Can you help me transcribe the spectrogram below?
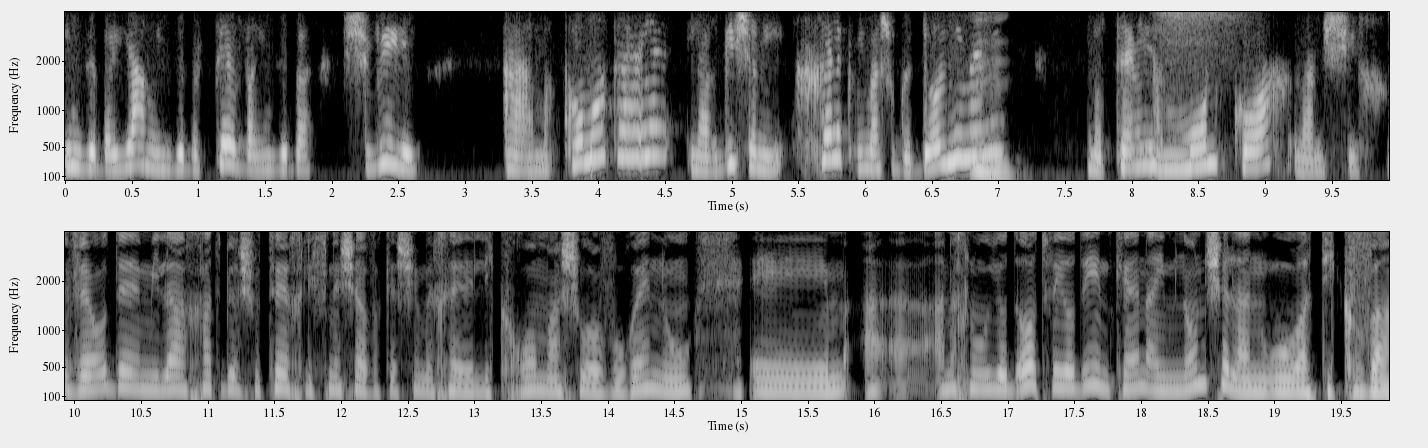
אם זה בים, אם זה בטבע, אם זה בשביל. המקומות האלה, להרגיש שאני חלק ממשהו גדול ממני. נותן לי המון כוח להמשיך. ועוד uh, מילה אחת ברשותך, לפני שאבקש ממך uh, לקרוא משהו עבורנו. Uh, אנחנו יודעות ויודעים, כן, ההמנון שלנו הוא התקווה.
